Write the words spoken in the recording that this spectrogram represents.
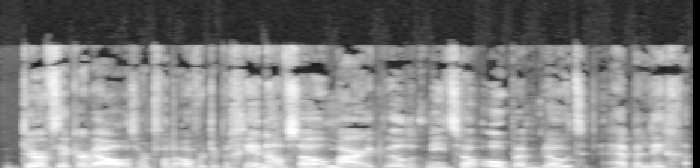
durfde ik er wel een soort van over te beginnen of zo. Maar ik wilde het niet zo open en bloot hebben liggen.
